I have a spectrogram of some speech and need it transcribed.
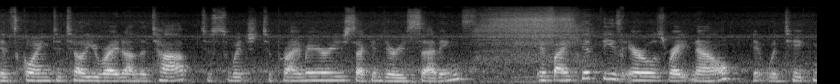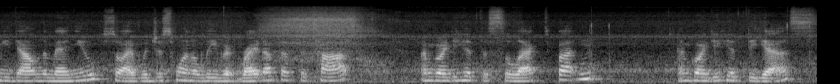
It's going to tell you right on the top to switch to primary secondary settings. If I hit these arrows right now, it would take me down the menu, so I would just want to leave it right up at the top I'm going to hit the select button. I'm going to hit the yes.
